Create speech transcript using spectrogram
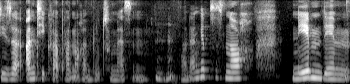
diese Antikörper noch im Blut zu messen. Mhm. Und dann gibt es noch neben dem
